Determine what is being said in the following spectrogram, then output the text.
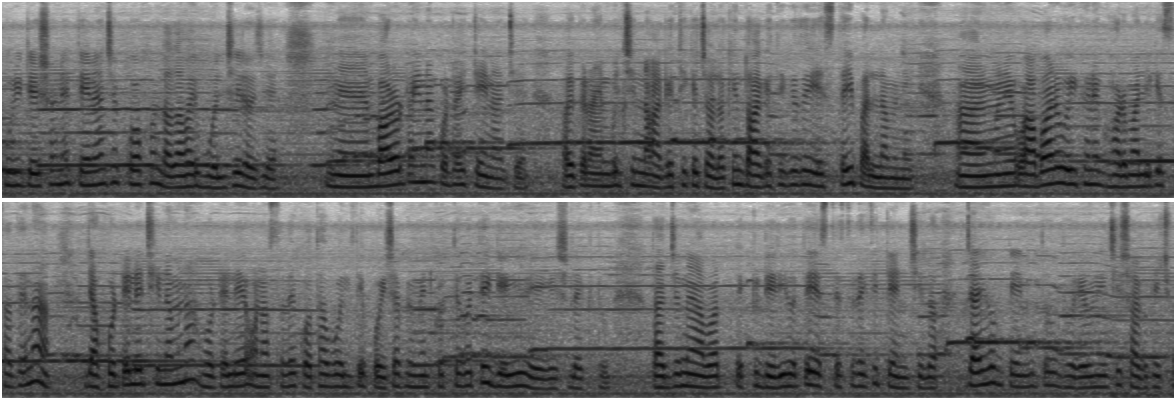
পুরী স্টেশনে ট্রেন আছে। কখন? দাদাভাই বলছিল যে বারোটায় না কোটায় ট্রেন আছে। ওই কারণে আমি বলছি, না, আগে থেকে চলো। কিন্তু আগে থেকে তো আসতেই পারলাম না। আর মানে আবার ওইখানে ঘর মালিকের সাথে না, যা হোটেলে ছিলাম না, হোটেলে ওনার সাথে কথা বলতে, পয়সা পেমেন্ট করতে, করতেই দেরি হয়ে গেছিল একটু। তার জন্য আবার একটু দেরি হতে আসতে আসতে দেখছি ট্রেন ছিল। যাই হোক ট্রেন তো ধরেও নিয়েছি, সব কিছু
